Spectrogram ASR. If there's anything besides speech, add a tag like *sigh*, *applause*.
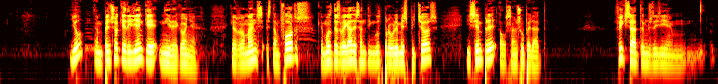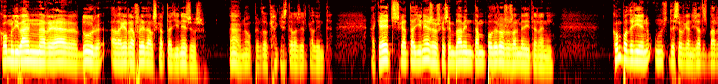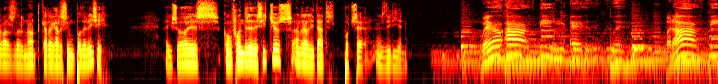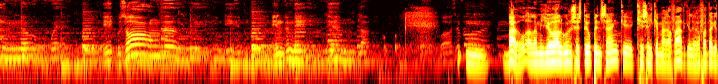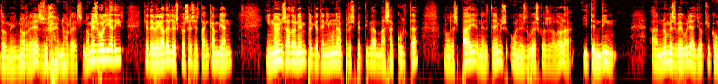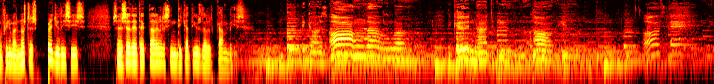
Jo em penso que dirien que ni de conya, que els romans estan forts, que moltes vegades han tingut problemes pitjors i sempre els han superat. Fixa't, ens diríem, com li van arrear dur a la Guerra Freda als cartaginesos. Ah, no, perdó, *laughs* que aquesta va ser calenta. Aquests cartaginesos que semblaven tan poderosos al Mediterrani. Com podrien uns desorganitzats bàrbars del nord carregar-se un poder així? Això és confondre desitjos en realitats, potser, ens dirien. Well, I've been everywhere, but I've been nowhere. It was all the Indian in vermilion blood. Mm, Val, a la millor alguns esteu pensant que, que és el que m'ha agafat, que l'he agafat aquest home. No res, *laughs* no res. Només volia dir que de vegades les coses estan canviant i no ens adonem perquè tenim una perspectiva massa curta en l'espai, en el temps o en les dues coses alhora i tendim a només veure allò que confirma els nostres prejudicis sense detectar els indicatius dels canvis. Because all the world could not view of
